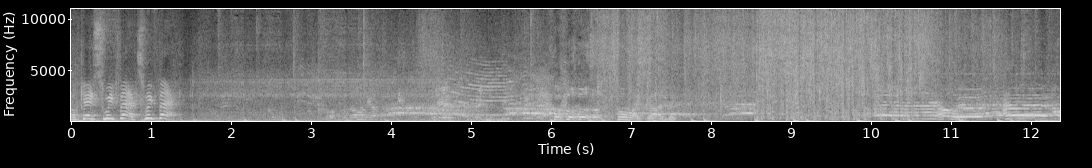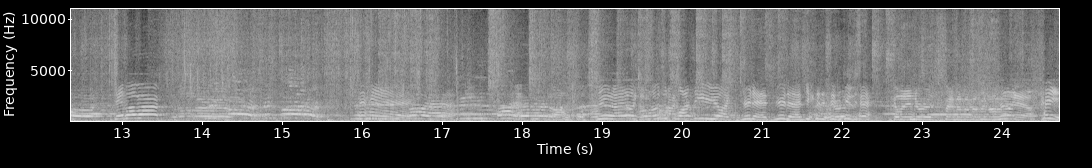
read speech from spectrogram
Okay, sweep back, sweep back. Oh my god. Game over! Dude, I, like, I was just watching you, you're like, you're dead, you're dead, you're dead, you're dead. Coming into it. You're like, hey,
